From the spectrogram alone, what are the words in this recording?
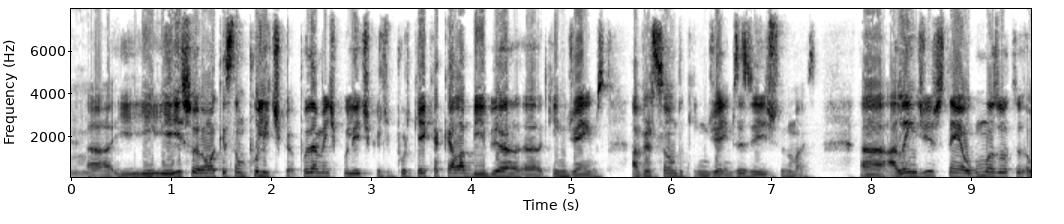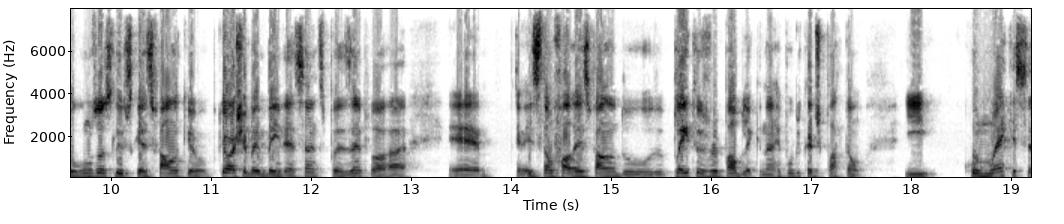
Uhum. Uh, e, e, isso é uma questão política, puramente política, de por que, que aquela Bíblia, uh, King James, a versão do King James existe e tudo mais. Uh, além disso, tem algumas outras, alguns outros livros que eles falam que eu, que eu achei bem, bem interessantes, por exemplo, é, eles, estão falando, eles falam do, do Plato's Republic, na República de Platão. E como é que esse,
